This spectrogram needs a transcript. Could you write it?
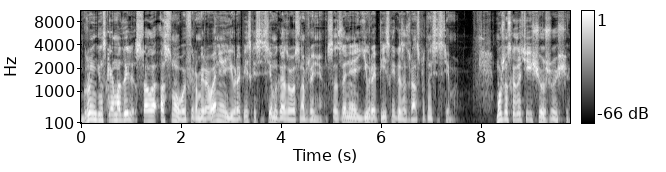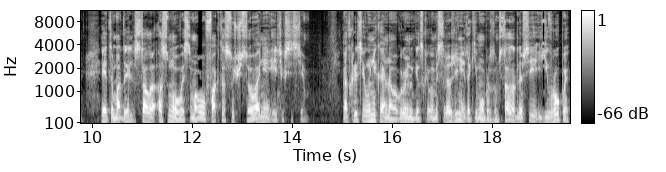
Гронингенская модель стала основой формирования европейской системы газового снабжения, создания европейской газотранспортной системы. Можно сказать еще жестче. Эта модель стала основой самого факта существования этих систем. Открытие уникального гронингенского месторождения таким образом стало для всей Европы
